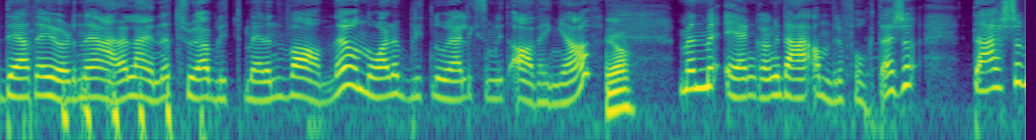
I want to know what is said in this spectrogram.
Det at jeg gjør det når jeg er aleine, tror jeg har blitt mer en vane, og nå er det blitt noe jeg er liksom litt avhengig av. Ja. Men med en gang det er andre folk der, så det er som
